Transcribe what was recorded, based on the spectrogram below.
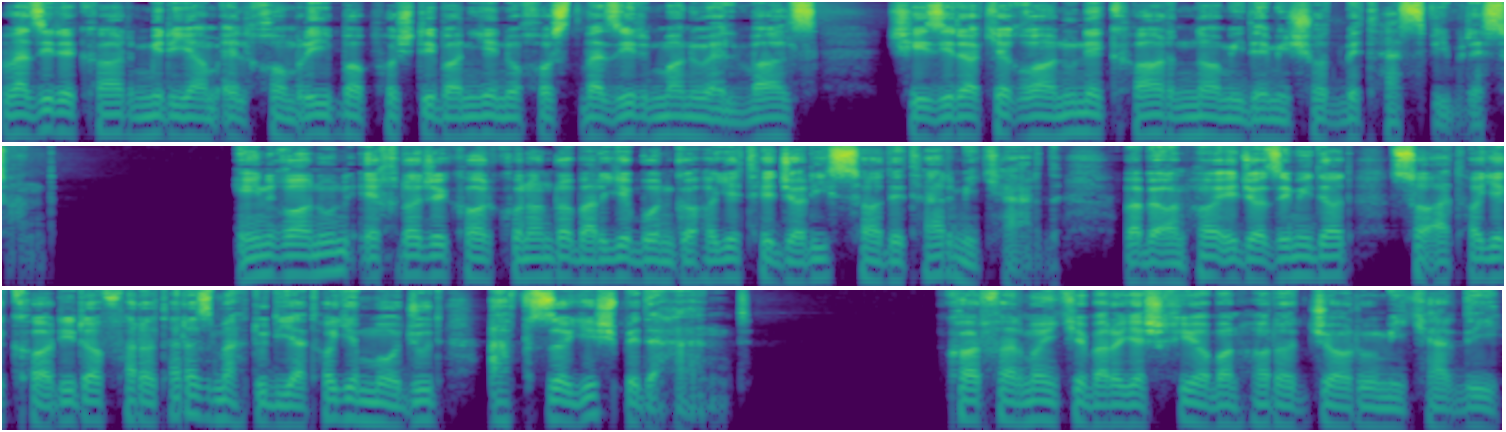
وزیر کار میریام الخمری با پشتیبانی نخست وزیر مانوئل والس چیزی را که قانون کار نامیده می‌شد به تصویب رساند. این قانون اخراج کارکنان را برای بنگاه های تجاری ساده تر می کرد و به آنها اجازه می‌داد ساعتهای کاری را فراتر از محدودیت های موجود افزایش بدهند. کارفرمایی که برایش خیابانها را جارو می کردی،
